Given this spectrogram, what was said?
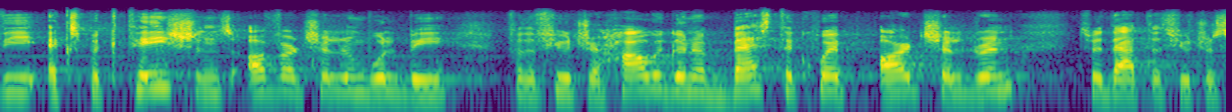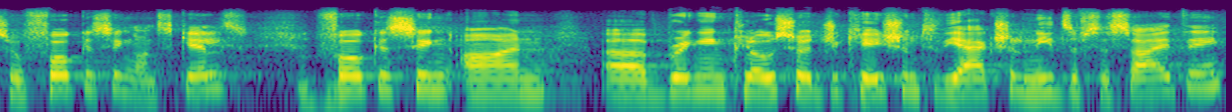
the expectations of our children will be for the future. How are we going to best equip our children to adapt the future? So focusing on skills, mm-hmm. focusing on uh, bringing closer education to the actual needs of society,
